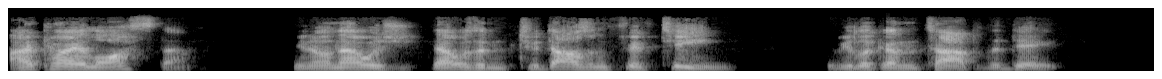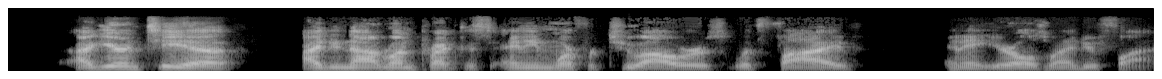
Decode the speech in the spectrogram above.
I probably lost them. You know, and that was that was in 2015. If you look on the top of the date, I guarantee you, I do not run practice anymore for two hours with five and eight year olds when I do flag.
